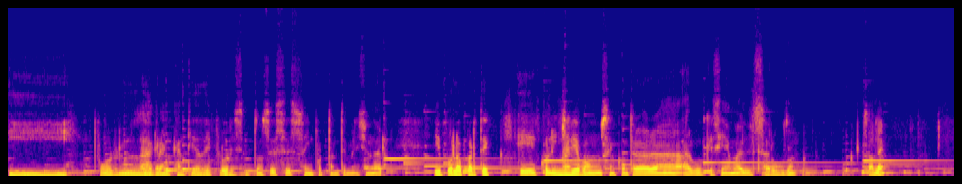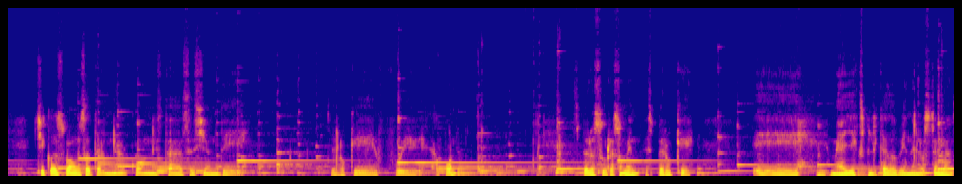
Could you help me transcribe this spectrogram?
y por la gran cantidad de flores. Entonces es importante mencionar. Y por la parte eh, culinaria vamos a encontrar algo que se llama el sarudon. ¿Sale? Chicos, vamos a terminar con esta sesión de, de lo que fue Japón. Espero su resumen, espero que eh, me haya explicado bien en los temas.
